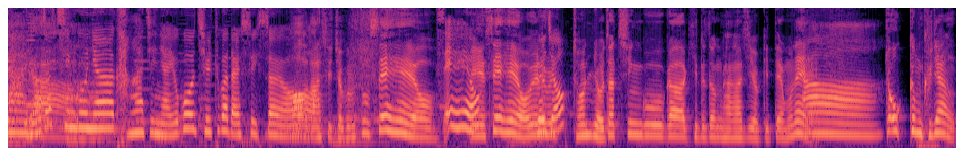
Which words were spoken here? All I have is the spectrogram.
야, 야. 여자친구냐, 강아지냐, 요거 질투가 날 수 있어요. 아, 날 수 있죠. 그리고 또 쎄해요. 쎄해요? 예, 쎄해요. 왜죠? 전 여자친구가 기르던 강아지였기 때문에 아, 조금 그냥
